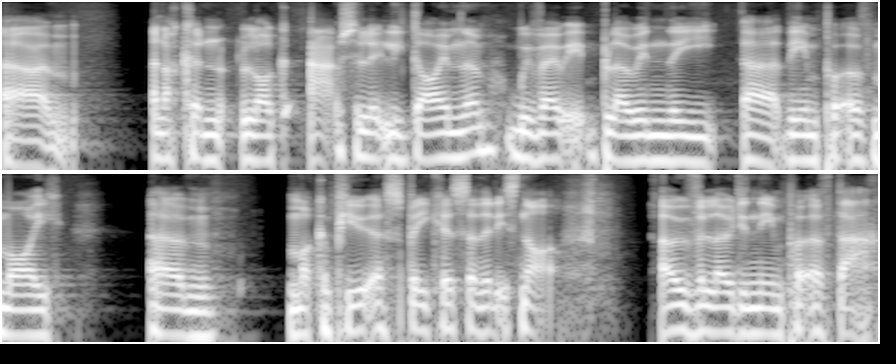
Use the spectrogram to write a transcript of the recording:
um, and I can like absolutely dime them without it blowing the uh, the input of my um, my computer speakers, so that it's not overloading the input of that,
